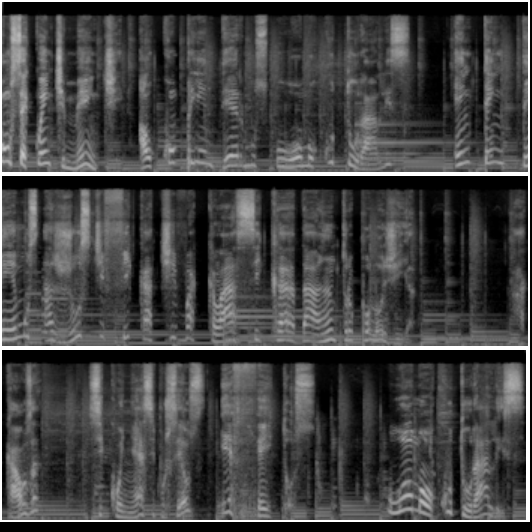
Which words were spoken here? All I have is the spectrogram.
Consequentemente, ao compreendermos o Homo culturalis, entendemos a justificativa clássica da antropologia. A causa se conhece por seus efeitos. O Homo culturalis,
